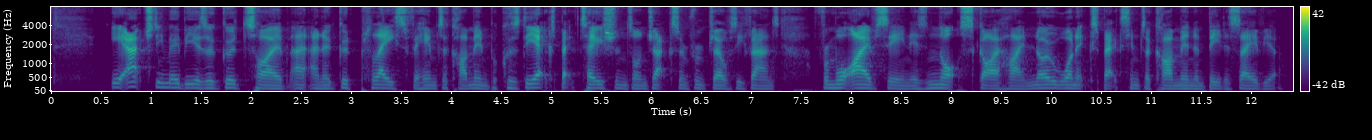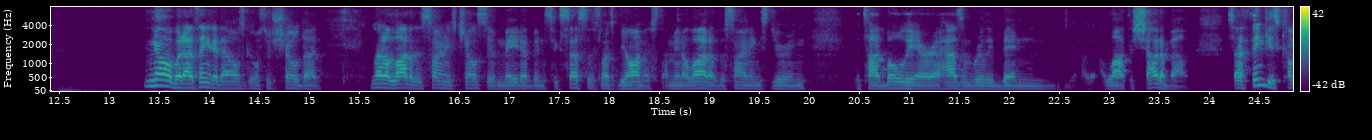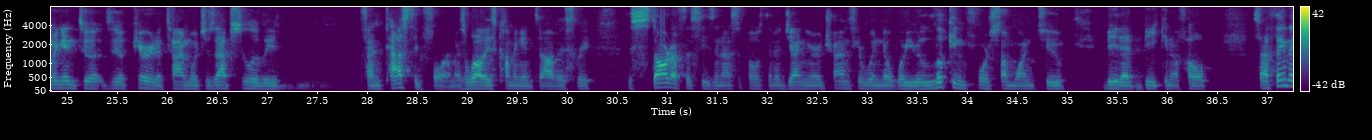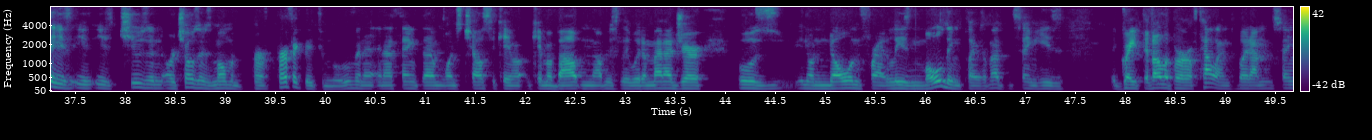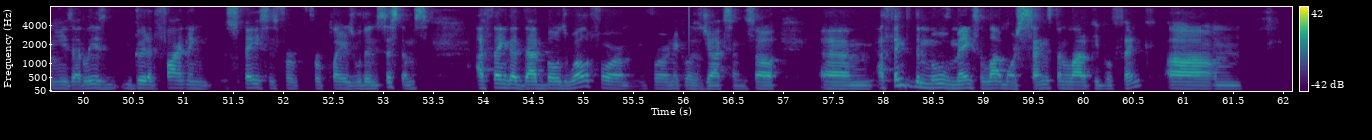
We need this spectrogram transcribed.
It actually maybe is a good time and a good place for him to come in because the expectations on Jackson from Chelsea fans, from what I've seen, is not sky high. No one expects him to come in and be the saviour. No, but I think that also goes to show that not a lot of the signings Chelsea have made have been successes. Let's be honest. I mean, a lot of the signings during the Todd Boehly era hasn't really been a lot to shout about. So I think he's coming into a, a period of time which is absolutely fantastic for him as well. He's coming into obviously the start of the season as opposed in a January transfer window where you're looking for someone to be that beacon of hope. So I think that he's he's chosen or chosen his moment per- perfectly to move, and and I think that once Chelsea came came about, and obviously with a manager who's you know known for at least molding players. I'm not saying he's a great developer of talent, but I'm saying he's at least good at finding spaces for for players within systems. I think that that bodes well for for Nicolas Jackson. So um, I think that the move makes a lot more sense than a lot of people think. Um,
